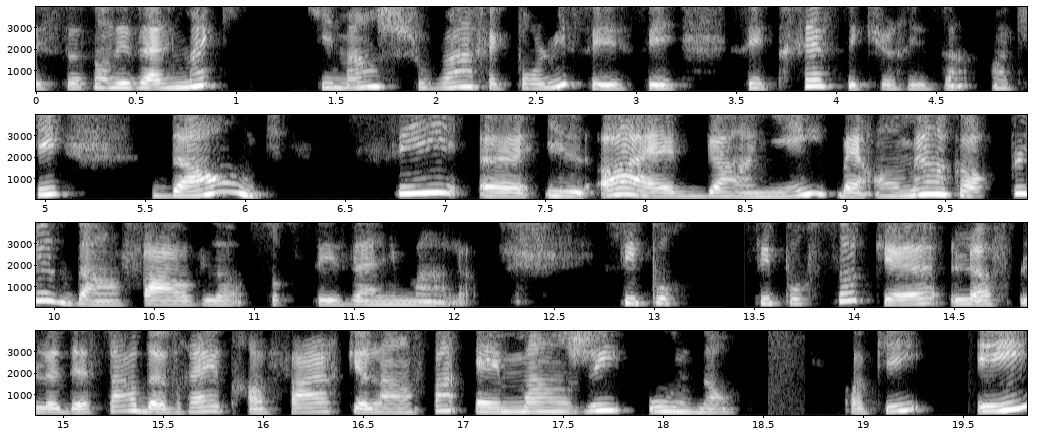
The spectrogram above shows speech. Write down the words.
ce sont des aliments qu'il mange souvent. Pour lui, c'est très sécurisant. Donc, si euh, a à être gagné, ben, on met encore plus d'emphase sur ces aliments-là. C'est pour, pour ça que le, dessert devrait être offert, que l'enfant ait mangé ou non. Et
